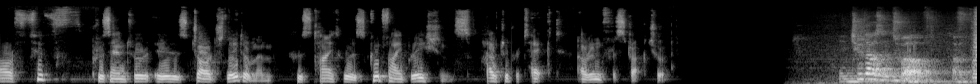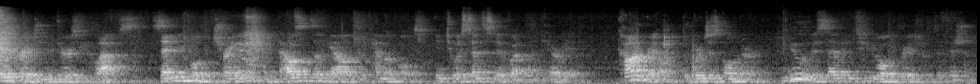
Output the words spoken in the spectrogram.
Our fifth presenter is George Lederman, whose title is Good Vibrations How to Protect Our Infrastructure. In 2012, a freight bridge in New Jersey collapsed, sending both trains and thousands of gallons of chemicals into a sensitive wetland area. Conrail, the bridge's owner, knew the 72-year-old bridge was deficient,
